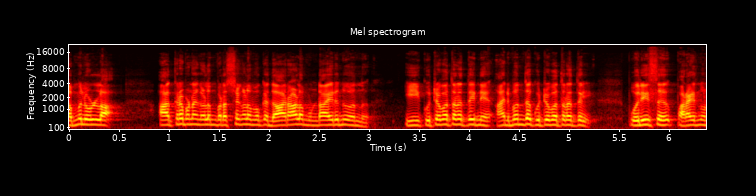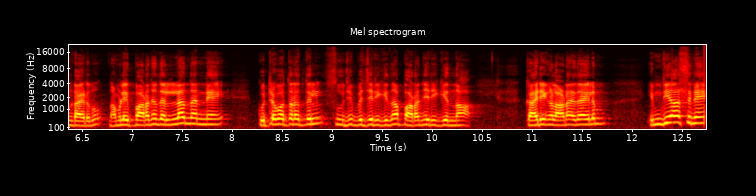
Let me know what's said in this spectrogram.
തമ്മിലുള്ള ആക്രമണങ്ങളും പ്രശ്നങ്ങളും ഒക്കെ ധാരാളം ഉണ്ടായിരുന്നുവെന്ന് ഈ കുറ്റപത്രത്തിന് അനുബന്ധ കുറ്റപത്രത്തിൽ പോലീസ് പറയുന്നുണ്ടായിരുന്നു. നമ്മൾ ഈ പറഞ്ഞതെല്ലാം തന്നെ കുറ്റപത്രത്തിൽ സൂചിപ്പിച്ചിരിക്കുന്ന പറഞ്ഞിരിക്കുന്ന കാര്യങ്ങളാണ്. ഏതായാലും ഇംതിയാസിനെ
